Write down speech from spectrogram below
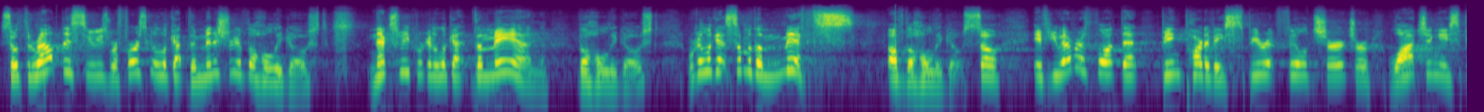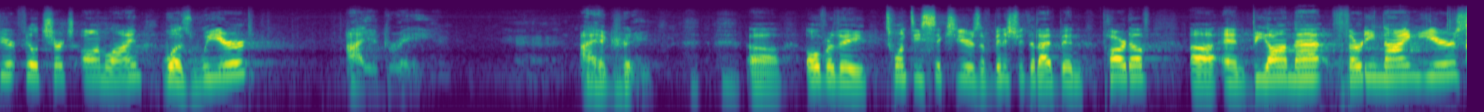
So, throughout this series, we're first gonna look at the ministry of the Holy Ghost. Next week, we're gonna look at the man, the Holy Ghost. We're gonna look at some of the myths of the Holy Ghost. So, if you ever thought that being part of a spirit filled church or watching a spirit filled church online was weird, I agree. I agree. Uh, over the 26 years of ministry that I've been part of, uh, and beyond that, 39 years,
